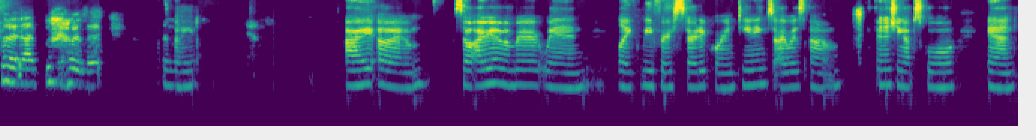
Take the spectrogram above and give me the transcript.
But that, that was it. And funny. Yeah. I um so I remember when like we first started quarantining. So I was um finishing up school and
